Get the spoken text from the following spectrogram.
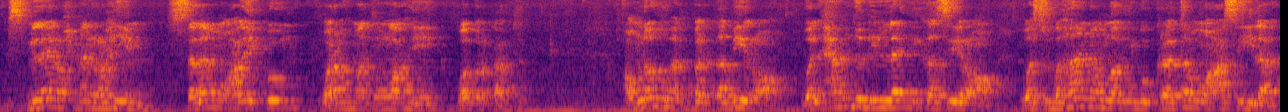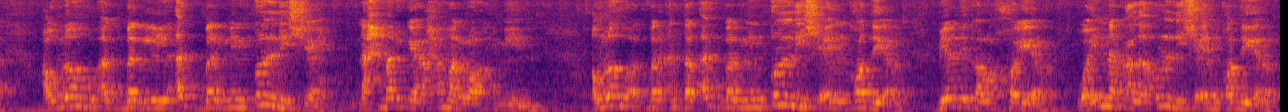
Bismillahirrahmanirrahim. Assalamualaikum warahmatullahi wabarakatuh. Allahu akbar kabira walhamdulillahi kasira wa subhanallahi bukratan wa asila. Allahu akbar lil akbar min kulli syai. Nahmaduka ya arhamar rahimin. Allahu akbar antal akbar min kulli syai'in qadir. Biyadikal khair wa innaka ala kulli syai'in qadir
